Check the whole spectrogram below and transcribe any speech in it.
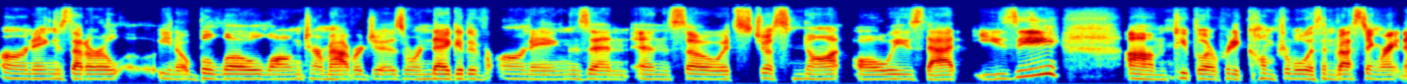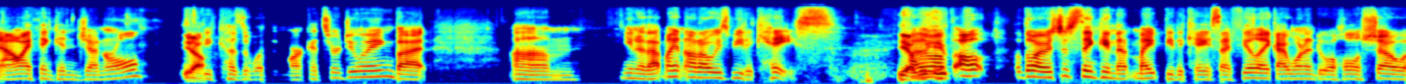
earnings that are you know below long-term averages or negative earnings and and so it's just not always that easy um, people are pretty comfortable with investing right now i think in general yeah. because of what the markets are doing but um, you know that might not always be the case yeah although, we, although i was just thinking that might be the case i feel like i want to do a whole show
